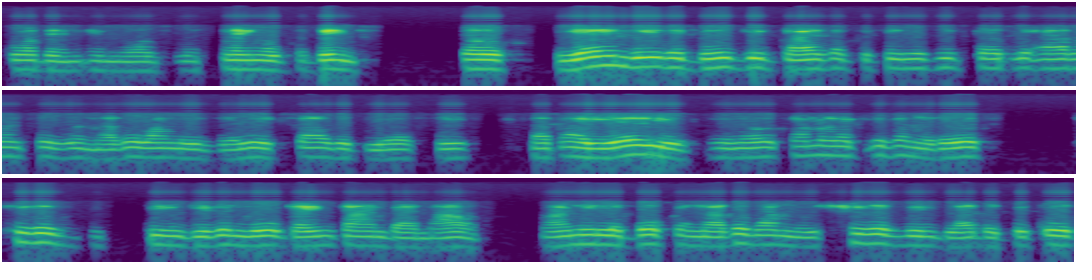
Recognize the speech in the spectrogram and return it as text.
squad and, and was, was playing off the bench. So yeah, there they do give guys opportunities. Curtly Arons is another one who's really excited at URC. But I hear you, you know, someone like Evan Roos should have been given more game time by now. Manie Libbok, another one who should have been blooded because,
